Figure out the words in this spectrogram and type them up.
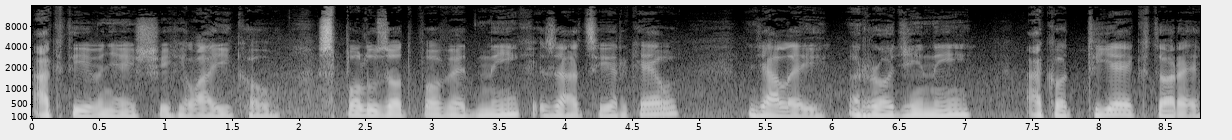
aktívnejších laikov, spolu zodpovedných za církev, ďalej rodiny, ako tie, ktoré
